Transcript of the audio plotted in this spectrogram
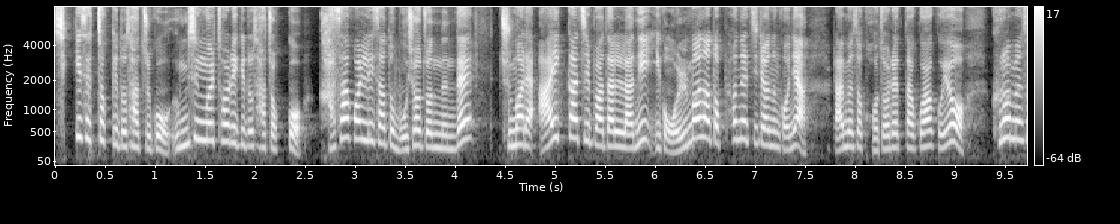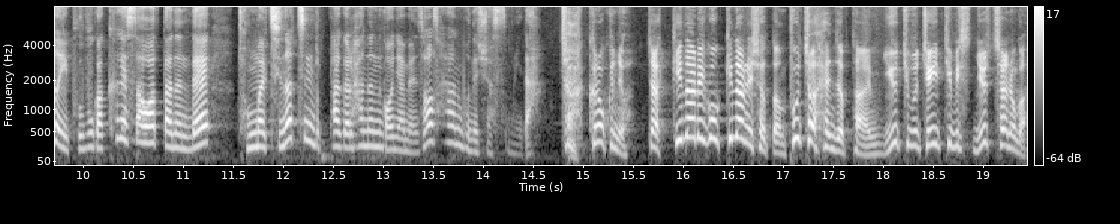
식기세척기도 사주고 음식물 처리기도 사줬고 가사관리사도 모셔줬는데 주말에 아이까지 봐달라니 이거 얼마나 더 편해지려는 거냐 라면서 거절했다고 하고요. 그러면서 이 부부가 크게 싸웠다는데 정말 지나친 부탁을 하는 거냐면서 사연 보내주셨습니다. 자 그렇군요. 자 기다리고 기다리셨던 부처 핸즈업 타임 유튜브 JTBC 뉴스 채널과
